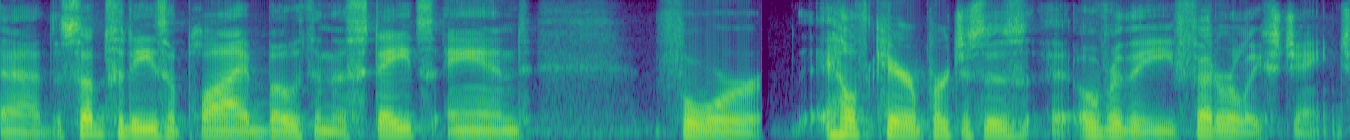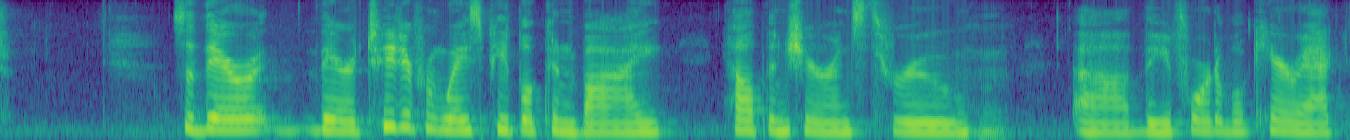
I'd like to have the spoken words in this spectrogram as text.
uh, the subsidies apply both in the states and for healthcare purchases over the federal exchange. So there there are two different ways people can buy health insurance through. Mm-hmm uh, the Affordable Care Act.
